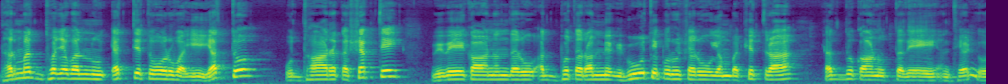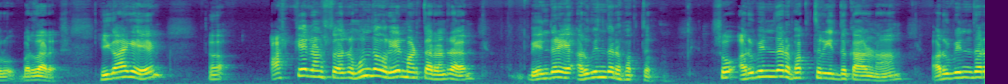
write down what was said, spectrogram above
ಧರ್ಮಧ್ವಜವನ್ನು ಎತ್ತಿ ತೋರುವ ಈ ಎತ್ತು ಉದ್ಧಾರಕ ಶಕ್ತಿ, ವಿವೇಕಾನಂದರು ಅದ್ಭುತ ರಮ್ಯ ವಿಭೂತಿ ಪುರುಷರು ಎಂಬ ಚಿತ್ರ ಎದ್ದು ಕಾಣುತ್ತದೆ ಅಂಥೇಳಿ ಇವರು ಬರೆದಾರೆ. ಹೀಗಾಗಿ ಆಶ್ಚರ್ಯ ಅನ್ನಿಸ್ತದೆ ಅಂದರೆ ಮುಂದೆ ಅವ್ರು ಏನು ಮಾಡ್ತಾರೆ ಅಂದ್ರೆ, ಬೇಂದ್ರೆ ಅರವಿಂದರ ಭಕ್ತರು. ಸೊ, ಅರವಿಂದರ ಭಕ್ತರು ಇದ್ದ ಕಾರಣ ಅರವಿಂದರ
